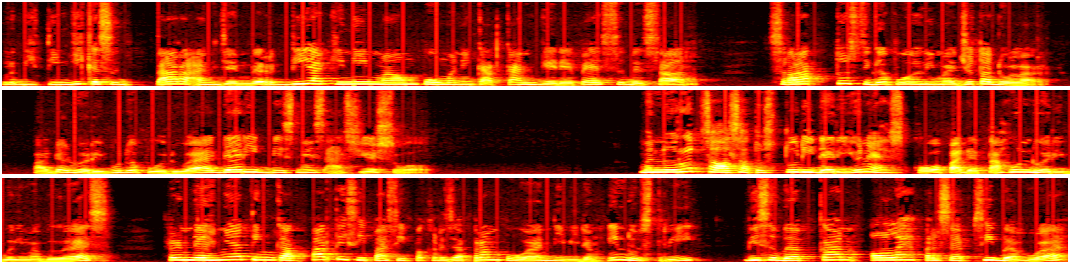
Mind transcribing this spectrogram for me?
lebih tinggi kesetaraan gender diyakini mampu meningkatkan GDP sebesar 135 juta dolar pada 2022 dari business as usual. Menurut salah satu studi dari UNESCO pada tahun 2015, rendahnya tingkat partisipasi pekerja perempuan di bidang industri disebabkan oleh persepsi bahwa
